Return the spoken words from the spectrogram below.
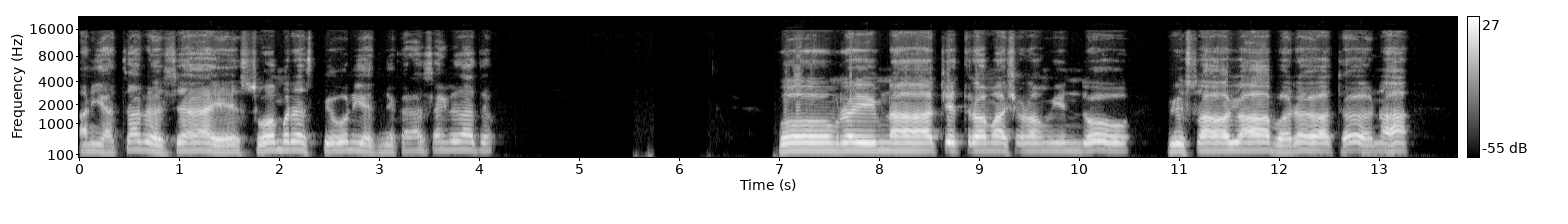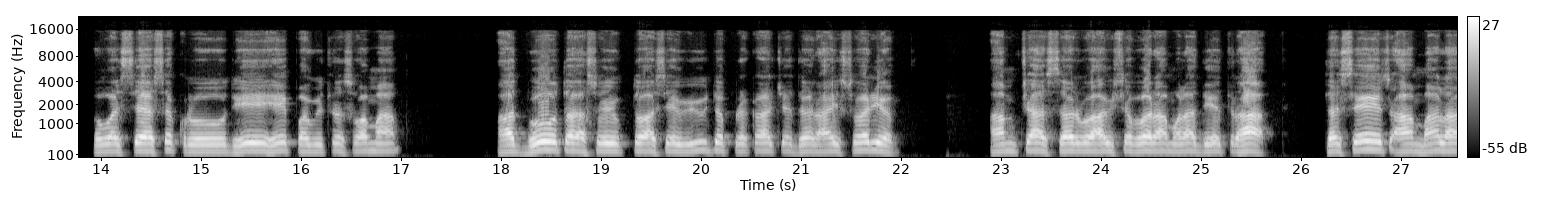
आणि याचा रहस्य आहे सोमरस पिऊन यज्ञ करा सांगितलं जातं. ओम रैम ना चित्रमाशुणम इंदो विसाव्याभर अथ ना क्रोधे हे पवित्र स्वमा। अद्भुत असयुक्त असे विविध प्रकारचे धन ऐश्वर आमच्या सर्व आयुष्यभर आम्हाला देत राहा। तसेच आम्हाला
